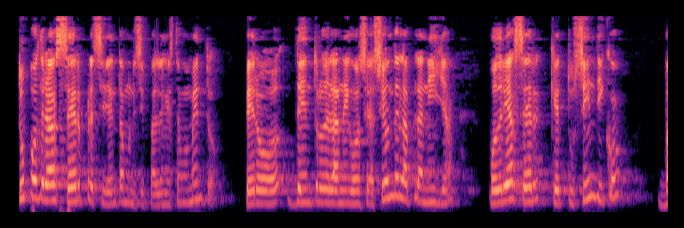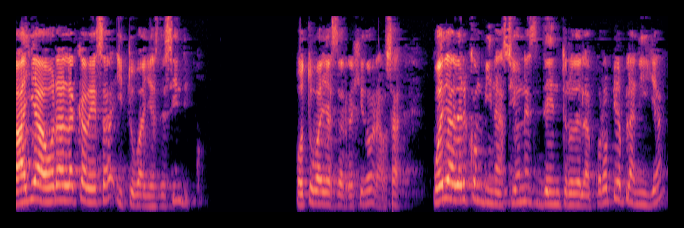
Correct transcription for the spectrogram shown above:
tú podrás ser presidenta municipal en este momento, pero dentro de la negociación de la planilla, podría ser que tu síndico vaya ahora a la cabeza y tú vayas de síndico. O tú vayas de regidora. O sea, puede haber combinaciones dentro de la propia planilla.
